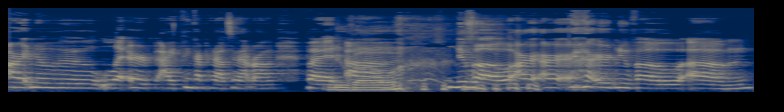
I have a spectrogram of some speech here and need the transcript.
Art Nouveau, or I think I'm pronouncing that wrong, but Nouveau. um, Nouveau, Art, Art, Art Nouveau, um,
